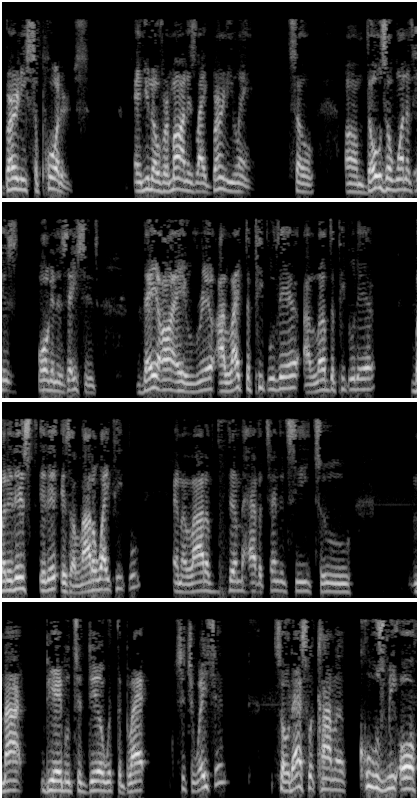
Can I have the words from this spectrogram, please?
Bernie supporters and, you know, Vermont is like Bernie land. So, um, those are one of his organizations. They are a real, I like the people there. I love the people there, but it is, it is a lot of white people and a lot of them have a tendency to, not be able to deal with the black situation. So that's what kind of cools me off,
